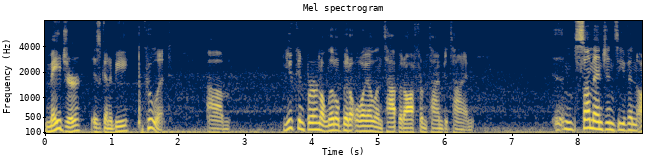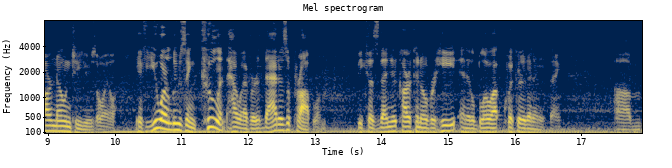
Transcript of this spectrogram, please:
major is going to be coolant. Um, you can burn a little bit of oil and top it off from time to time. Um, Some engines even are known to use oil. If you are losing coolant, however, that is a problem because then your car can overheat and it'll blow up quicker than anything. Um,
